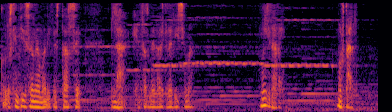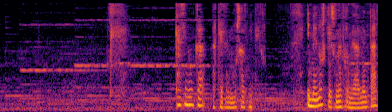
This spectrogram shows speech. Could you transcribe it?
con los que empiezan a manifestarse la enfermedad gravísima muy grave, mortal. Casi nunca la queremos admitir, y menos que es una enfermedad mental.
